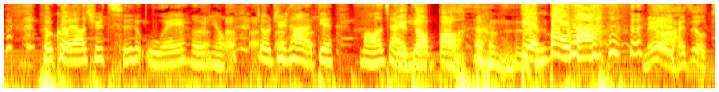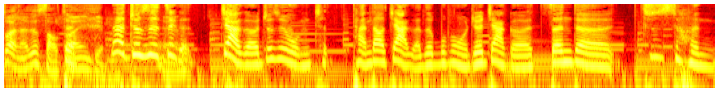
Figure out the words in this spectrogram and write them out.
如果要去吃五 A 和牛，就去他的店毛起来点，点到爆，点爆他。没有啦，还是有赚的，就少赚一点。那就是这个价格，就是我们谈到价格这部分，我觉得价格真的就是很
